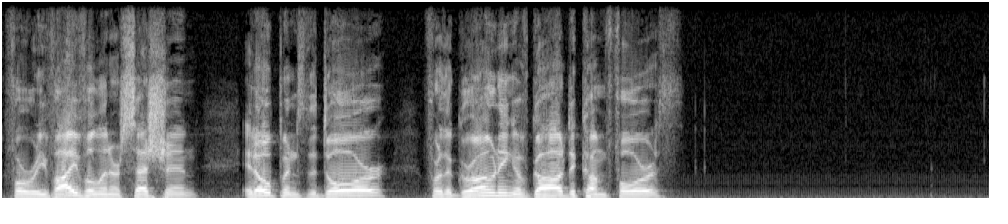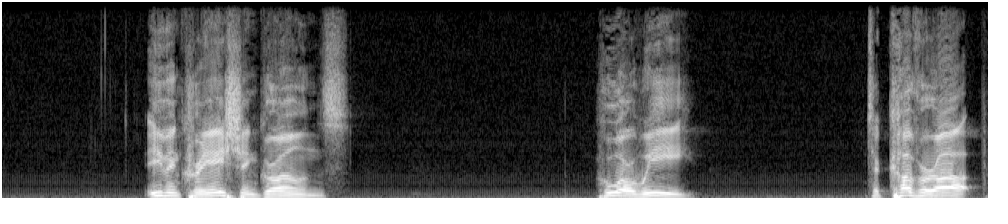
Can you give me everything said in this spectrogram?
for revival intercession. It opens the door for the groaning of God to come forth. Even creation groans. Who are we to cover up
